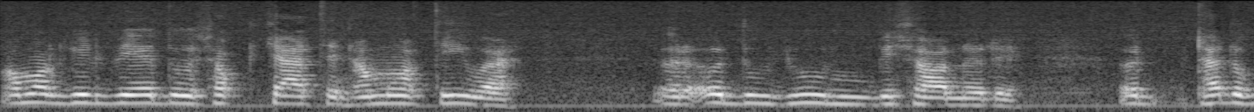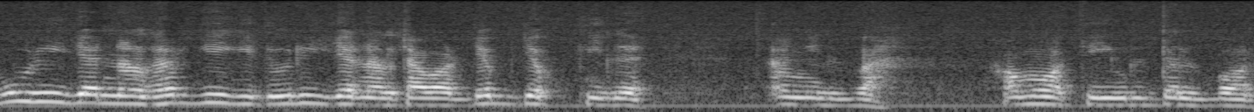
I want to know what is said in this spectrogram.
amal gilvedu sokchatin hamotiva er, er ödu jun bisanere er, tar huri jannal hargigi duri jannal tawar jeb jeb kile angilba hamoti uldalbon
